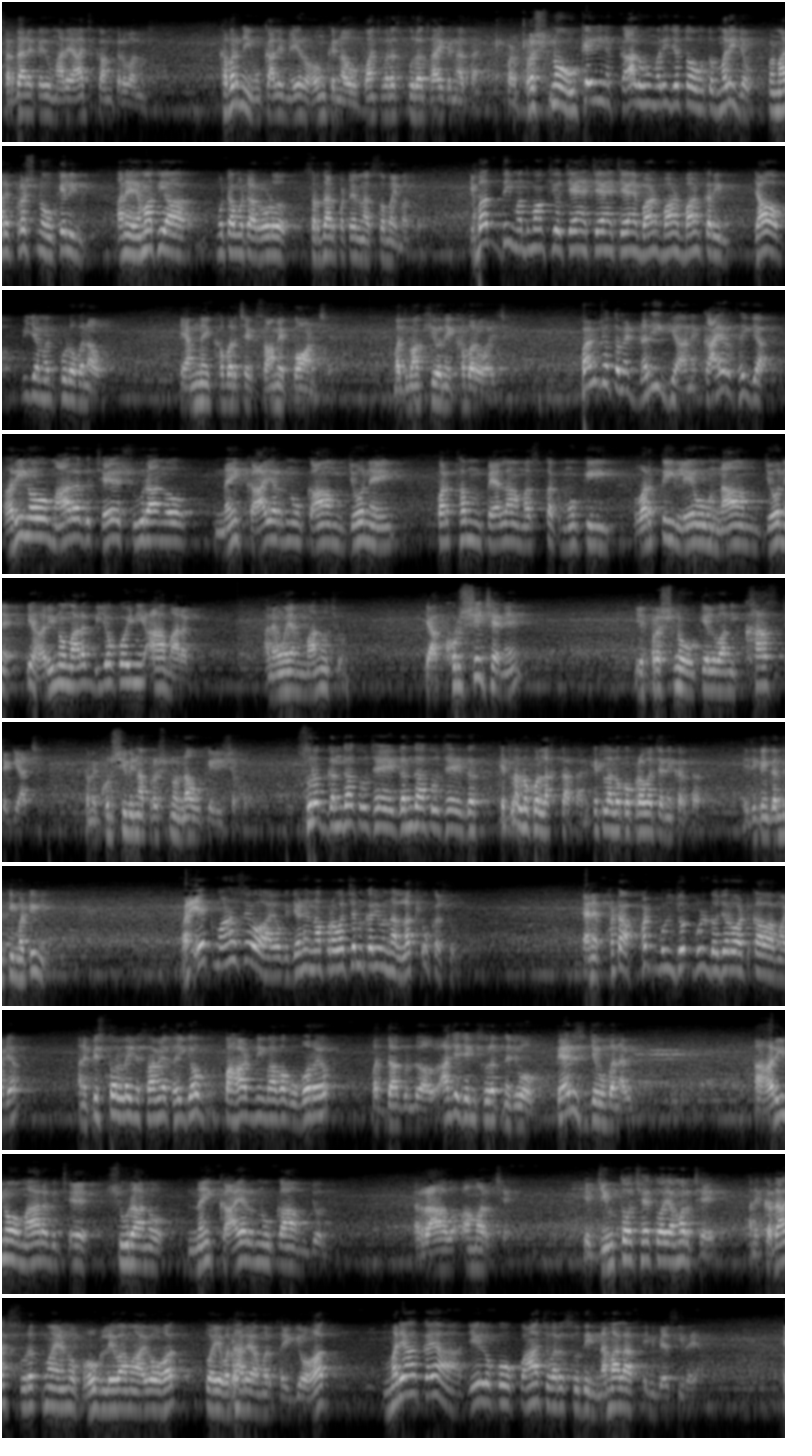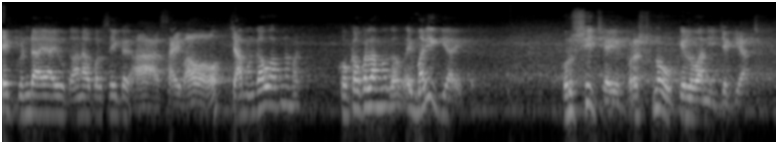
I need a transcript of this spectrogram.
સરદારે કહ્યું, મારે આ જ કામ કરવાનું છે. ખબર નહીં, હું કાલે મેયર હોઉં કે ન હોઉં, પાંચ વર્ષ પૂરા થાય કે ના થાય. પણ પ્રશ્નો ઉકેલીને કાલ હું મરી જતો હું તો મરી જાઉં. પણ મારે પ્રશ્નો ઉકેલીને, અને એમાંથી આ મોટા મોટા રોડો સરદાર પટેલના સમયમાં થયા. એ બધી મધમાખીઓ ચે ચે ચે, બણ બણ બણ કરીને, જાઓ, બીજા મધપૂડો બનાવો. એમને ખબર છે કે સામે કોણ છે. મધમાખીઓને ખબર હોય છે. પણ જો તમે ડરી ગયા અને કાયર થઈ ગયા, હરિનો માર્ગ છે શુરાનો, નહીં કાયરનું કામ જોને, પ્રથમ પહેલા મસ્તક મૂકી, વર્તી લેવું નામ જોને, એ હરિનો માર્ગ બીજો કોઈ નહીં, આ માર્ગ. અને હું એમ માનું છું કે આ ખુરશી છે ને, એ પ્રશ્નો ઉકેલવાની ખાસ જગ્યા છે. તમે ખુરશી વિના પ્રશ્નો ન ઉકેલી શકો. સુરત ગંધાતું છે ગંધાતું છે કેટલા લોકો લખતા હતા કેટલા લોકો પ્રવચન કરતા એથી કઈ ગંદકી મટી નહીં. પણ એક માણસ એવો આવ્યો કે જેને ના પ્રવચન કર્યું, ના લખ્યું કશું. એને ફટાફટ બુલડોઝરો અટકાવવા માંડ્યા અને પિસ્તોલ લઈને સામે થઈ ગયો. પહાડની બાબક ઊભો રહ્યો. બધા ગુંડો આજે જઈને સુરતને જુઓ. પેરિસ જેવું બનાવ્યું. હરિનો માર્ગ છે, શુરાનો, નહીં કાયરનું કામ જો રાવ અમર છે. એ જીવતો છે તો એ અમર છે. અને કદાચ સુરતમાં એનો ભોગ લેવામાં આવ્યો હોત, તો એ વધારે અમર થઈ ગયો હોત. મર્યા કયા? જે લોકો પાંચ વર્ષ સુધી નમાલા થઈને બેસી રહ્યા. એક ગુંડા આવ્યું ગાના ઉપર સહી કરી, હા, સાહેબ, આવો ચા મંગાવો આપના માટે? Coca Cola મંગાવો? એ મરી ગયા એ. ખુરશી છે એ પ્રશ્નો ઉકેલવાની જગ્યા છે.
